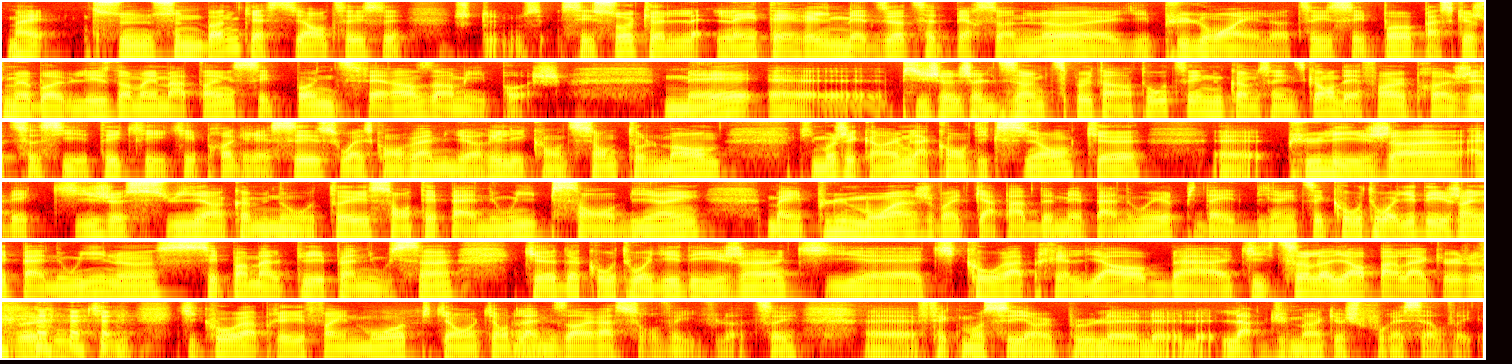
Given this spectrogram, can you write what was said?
Ben, c'est une, bonne question. C'est sûr que l'intérêt immédiat de cette personne-là, euh, il est plus loin. C'est pas parce que je me mobilise demain matin, c'est pas une différence dans mes poches. Mais, euh, puis je, le disais un petit peu tantôt, nous, comme syndicat, on défend un projet de société qui est, qui est progressiste, où est-ce qu'on veut améliorer les conditions de tout le monde. Puis moi, j'ai quand même la conviction que euh, plus les gens avec qui je suis en communauté sont épanouis puis sont bien, ben plus moi, je vais être capable de m'épanouir puis d'être bien. côtoyer des gens épanoui, c'est pas mal plus épanouissant que de côtoyer des gens qui, euh, qui courent après le yard, ben, qui tirent le yard par la queue, je veux dire, ou qui, qui, courent après les fins de mois puis qui ont, qui ont de la misère à survivre. Là, euh, fait que moi, c'est un peu l'argument que je pourrais servir.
